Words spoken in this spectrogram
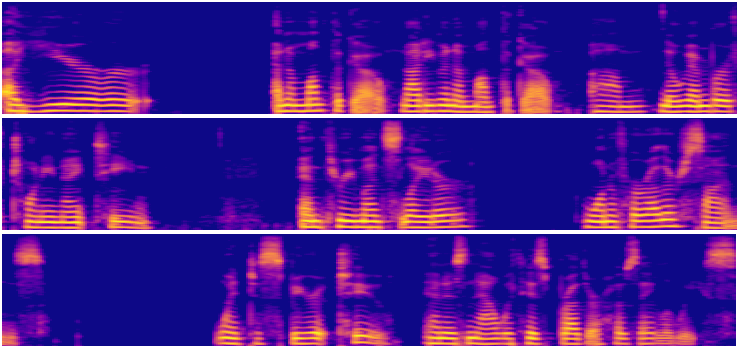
a year and a month ago, not even a month ago, um, November of 2019. And three months later, one of her other sons went to spirit too and is now with his brother, Jose Luis.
